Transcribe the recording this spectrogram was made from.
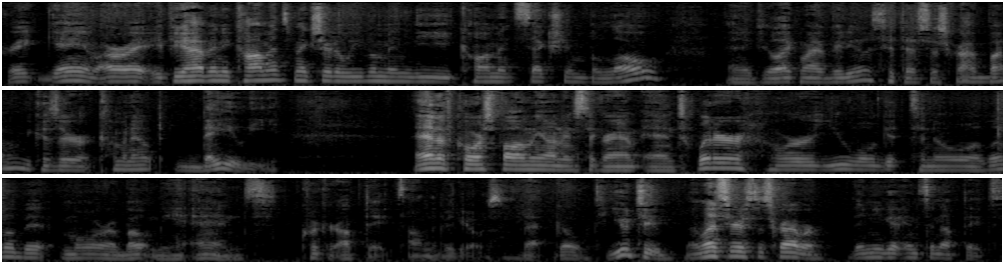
create game. All right. If you have any comments, make sure to leave them in the comment section below. And if you like my videos, hit that subscribe button because they're coming out daily. And of course, follow me on Instagram and Twitter, where you will get to know a little bit more about me and quicker updates on the videos that go to YouTube. Unless you're a subscriber, then you get instant updates.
